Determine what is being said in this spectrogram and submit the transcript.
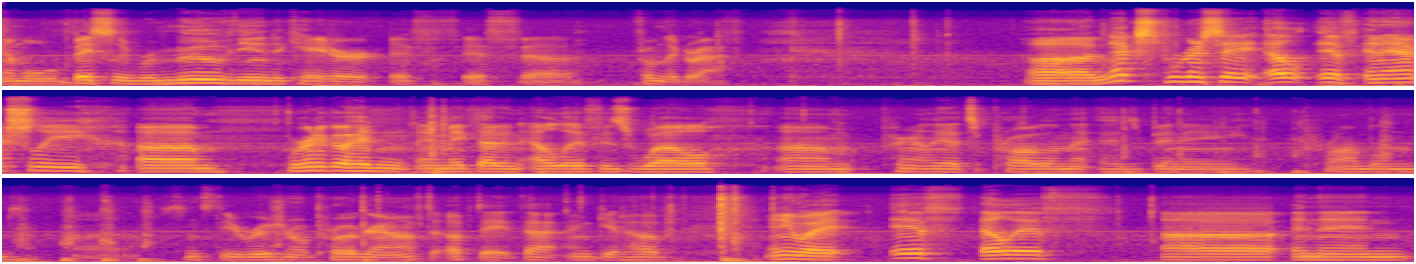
And we'll basically remove the indicator if, if uh, from the graph. Uh, next, we're going to say elif, and actually, um, we're going to go ahead and, and, make that an elif as well. Um, apparently, that's a problem that has been a problem uh, since the original program. i have to update that on GitHub. Anyway, if, elif, uh, and then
